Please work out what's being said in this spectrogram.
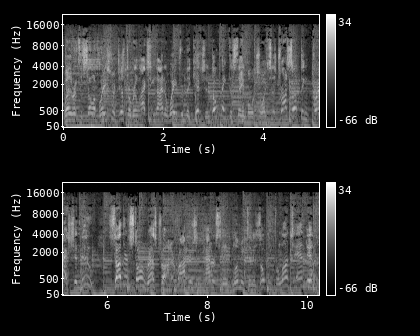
Whether it's a celebration or just a relaxing night away from the kitchen, don't make the same old choices. Try something fresh and new. Southern Stone Restaurant at Rogers and Patterson in Bloomington is open for lunch and dinner.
